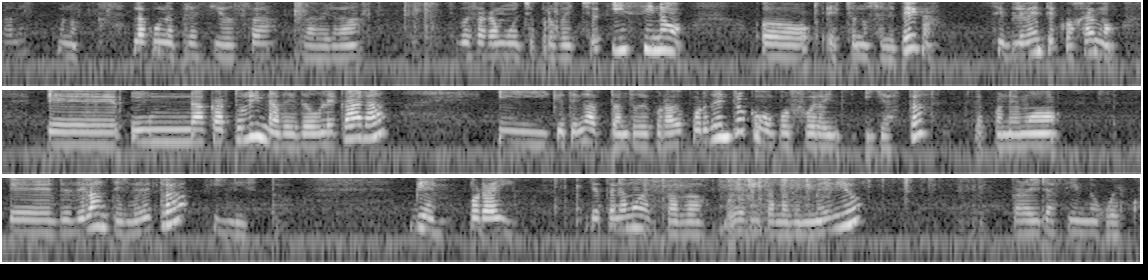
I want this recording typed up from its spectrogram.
¿Vale? bueno la cuna es preciosa la verdad. Se puede sacar mucho provecho. Y si no esto no se le pega. Simplemente cogemos eh, una cartulina de doble cara y que tenga tanto decorado por dentro como por fuera y ya está. Le ponemos el de delante y el de detrás y listo. Bien, por ahí. Ya tenemos estas dos voy a quitarla del medio para ir haciendo hueco.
